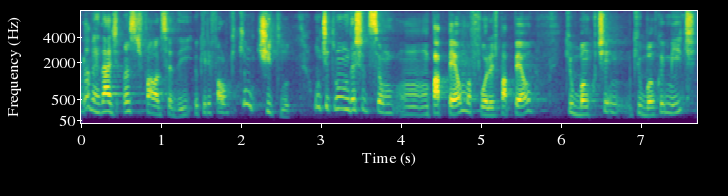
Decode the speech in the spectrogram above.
Na verdade, antes de falar do CDI, eu queria falar o que é um título. Um título não deixa de ser um, um papel, uma folha de papel que o banco, te, que o banco emite,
